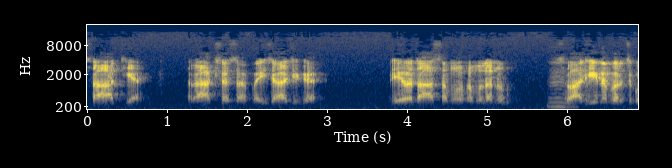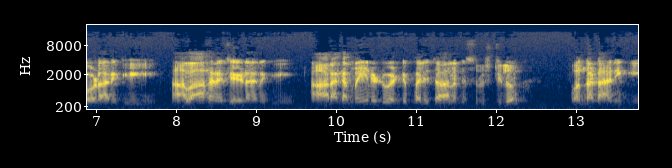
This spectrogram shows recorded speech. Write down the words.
సాధ్య రాక్షస పైశాచిక దేవతా సమూహములను. స్వాధీనపరచుకోవడానికి ఆవాహన చేయడానికి ఆ రకమైనటువంటి ఫలితాలను సృష్టిలో పొందటానికి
